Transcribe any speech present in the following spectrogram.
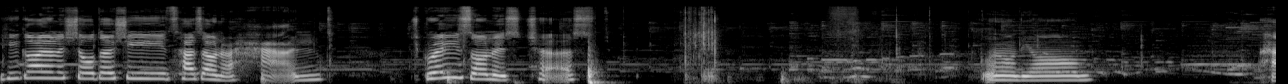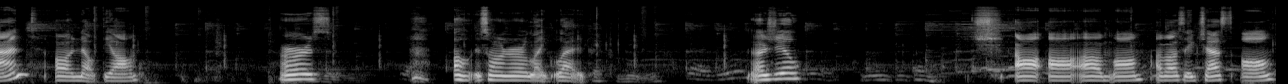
he got on his shoulder. She has on her hand. Gray's on his chest. Going on the arm. Hand? Oh no, the arm. Hers. Oh, it's on her like leg. Rajil. Uh, uh, um, arm. I'm about to say chest, arm.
